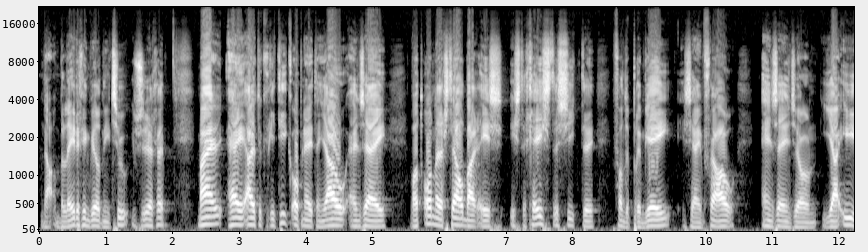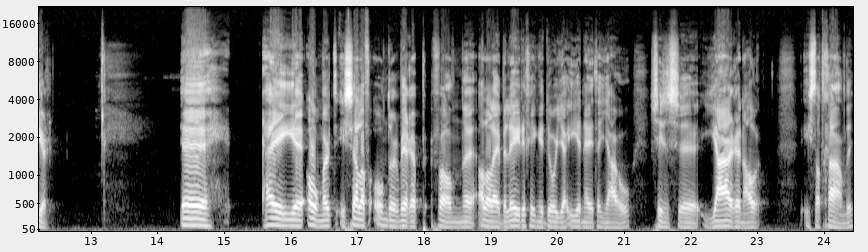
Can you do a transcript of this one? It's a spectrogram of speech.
nou, een belediging wil ik niet zo zeggen. Maar hij uitte kritiek op Netanyahu en zei: Wat onherstelbaar is, is de geestesziekte van de premier, zijn vrouw en zijn zoon Jair. Uh, hij, uh, Olmert, is zelf onderwerp van uh, allerlei beledigingen door Jair Netanyahu. Sinds jaren al is dat gaande.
